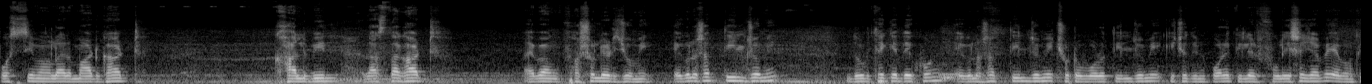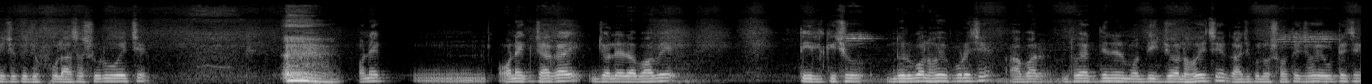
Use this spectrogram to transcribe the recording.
পশ্চিমবাংলার মাঠঘাট, খালবিল, রাস্তাঘাট এবং ফসলের জমি। এগুলো সব তিল জমি। দূর থেকে দেখুন, এগুলো সব তিল জমি, ছোট বড় তিল জমি। কিছুদিন পরে তিলের ফুল এসে যাবে এবং কিছু কিছু ফুল আসা শুরু হয়েছে। অনেক অনেক জায়গায় জলের অভাবে তিল কিছু দুর্বল হয়ে পড়েছে, আবার দু একদিনের মধ্যেই জল হয়েছে, গাছগুলো সতেজ হয়ে উঠেছে।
